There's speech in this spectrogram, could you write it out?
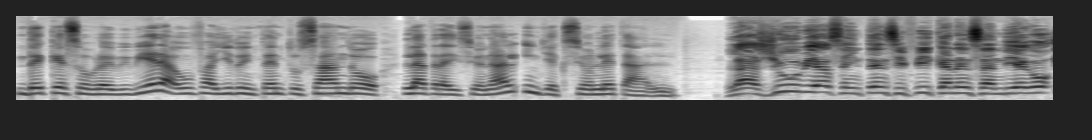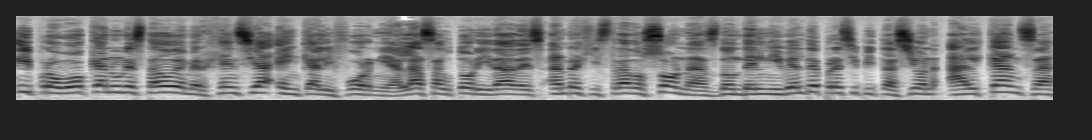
de que sobreviviera a un fallido intento usando la tradicional inyección letal. Las lluvias se intensifican en San Diego y provocan un estado de emergencia en California. Las autoridades han registrado zonas donde el nivel de precipitación alcanza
